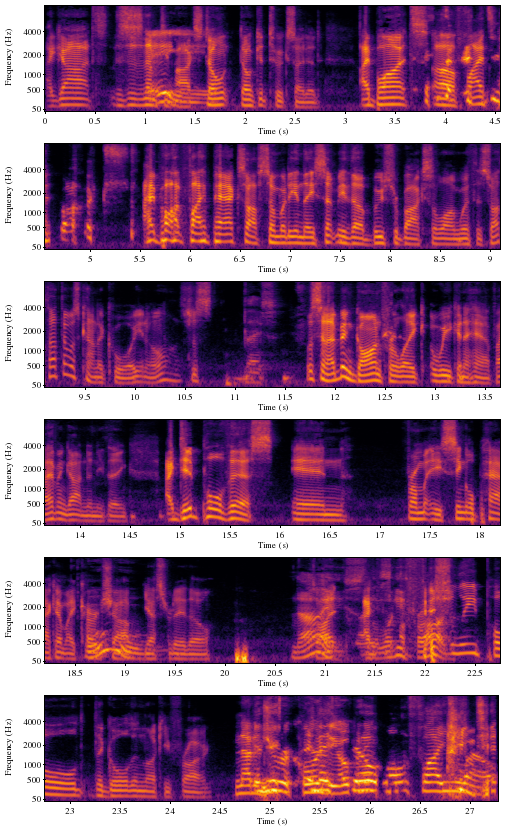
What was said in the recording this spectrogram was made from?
I got this is an empty box. Don't don't get too excited. I bought uh, five. Empty box. I bought five packs off somebody, and they sent me the booster box along with it. So I thought that was kind of cool. You know, it's just nice. listen. I've been gone for like a week and a half. I haven't gotten anything. I did pull this in from a single pack at my card shop yesterday, though. Nice. So I, I the lucky frog. officially pulled the golden lucky frog. Now, did And you they- record and they the opening? Still won't fly you I out. did.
